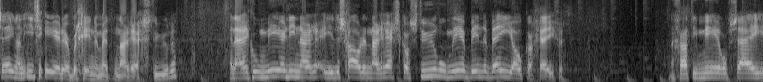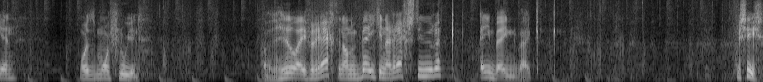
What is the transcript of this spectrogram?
C en dan iets eerder beginnen met naar rechts sturen. En eigenlijk hoe meer die naar, je de schouder naar rechts kan sturen, hoe meer binnenbeen je ook kan geven. Dan gaat hij meer opzij en wordt het mooi vloeiend. Heel even recht en dan een beetje naar rechts sturen en je been wijken. Precies,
